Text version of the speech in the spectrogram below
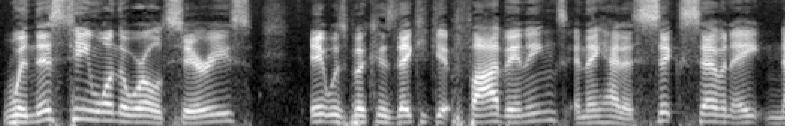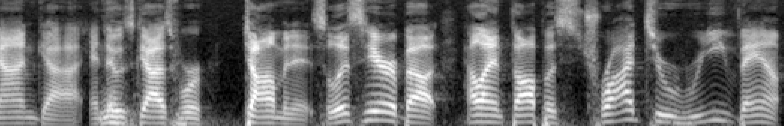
when this team won the World Series, it was because they could get five innings and they had a six, seven, eight, nine guy, and those guys were dominant. So let's hear about how Anthopoulos tried to revamp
